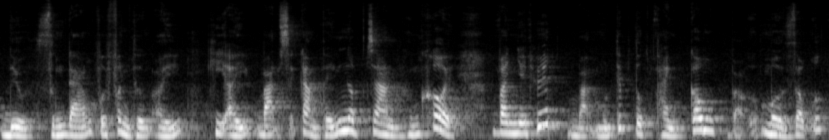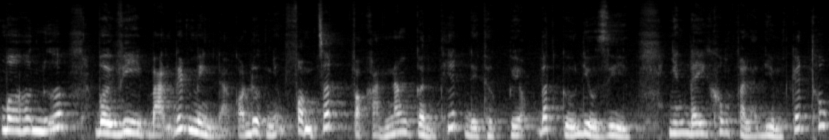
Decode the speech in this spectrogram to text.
đều xứng đáng với phần thưởng ấy. Khi ấy, bạn sẽ cảm thấy ngập tràn hứng khởi và nhiệt huyết. Bạn muốn tiếp tục thành công và mở rộng ước mơ hơn nữa bởi vì bạn biết mình đã có được những phẩm chất và khả năng cần thiết để thực hiện bất cứ điều gì. Nhưng đây không phải là điểm kết thúc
